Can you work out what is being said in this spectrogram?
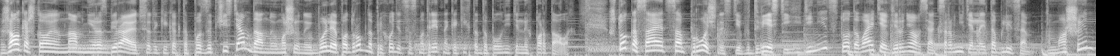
Жалко, что нам не разбирают все-таки как-то по запчастям данную машину, и более подробно приходится смотреть на каких-то дополнительных порталах. Что касается прочности в 200 единиц, то давайте вернемся к сравнительной таблице машин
